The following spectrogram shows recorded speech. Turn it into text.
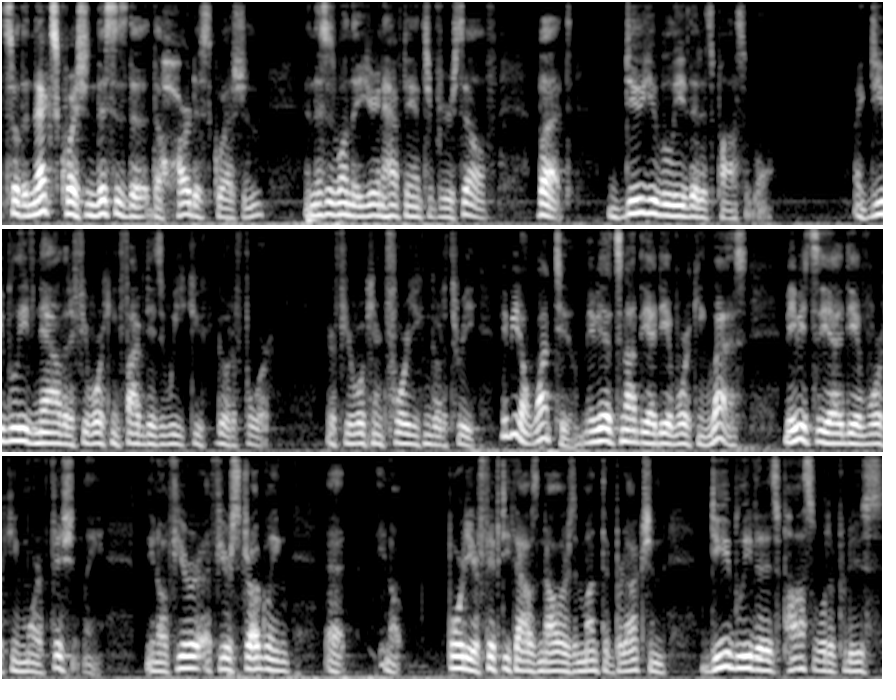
so the next question, this is the the hardest question, and this is one that you're going to have to answer for yourself. But do you believe that it's possible? Like, do you believe now that if you're working five days a week, you could go to four? Or if you're working four, you can go to three? Maybe you don't want to. Maybe that's not the idea of working less. Maybe it's the idea of working more efficiently. You know, if you're if you're struggling at you know forty or fifty thousand dollars a month in production, do you believe that it's possible to produce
